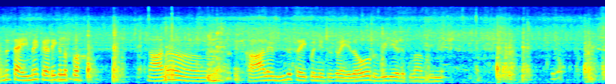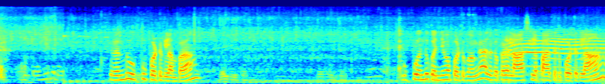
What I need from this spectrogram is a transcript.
ஒன்றும் டைமே கிடைக்கலப்பா. நானும் காலையிலேருந்து ட்ரை பண்ணிகிட்ருக்குறேன் ஏதோ ஒரு வீடியோ எடுக்கலாம் அப்படின்னு. இது வந்து உப்பு போட்டுக்கலாம்ப்பா. உப்பு வந்து கொஞ்சமாக போட்டுக்கோங்க. அதுக்கப்புறம் லாஸ்ட்டில் பார்த்துட்டு போட்டுக்கலாம்.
